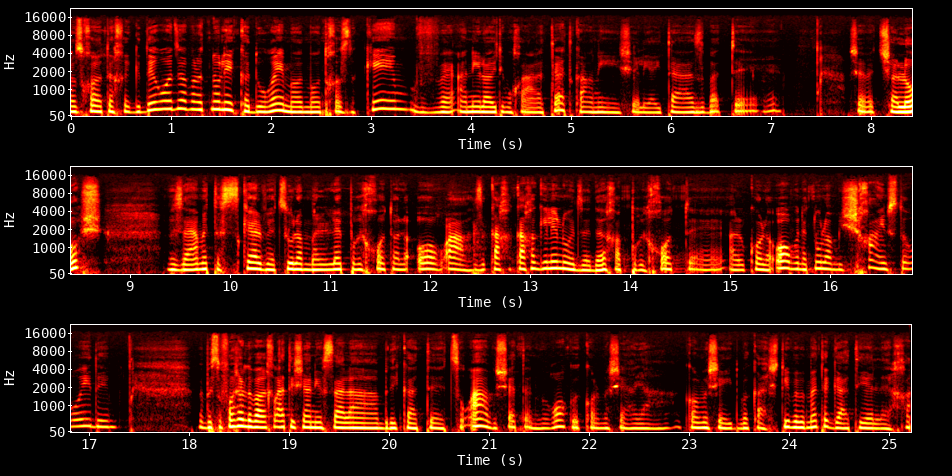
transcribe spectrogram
לא זוכרת איך הגדירו את זה, אבל נתנו לי כדורים מאוד מאוד חזקים, ואני לא הייתי מוכנה לתת, קרני שלי הייתה אז בת, אה, אני חושבת, שלוש, וזה היה מתסכל, ויצאו לה מלא פריחות על האור. אה, זה ככה, ככה גילינו את זה, דרך הפריחות אה, על כל האור, ונתנו לה משחה עם סטרואידים. ובסופו של דבר החלטתי שאני עושה לה בדיקת צואה ושתן ורוק וכל מה שהיה, כל מה שהתבקשתי, ובאמת הגעתי אליך.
